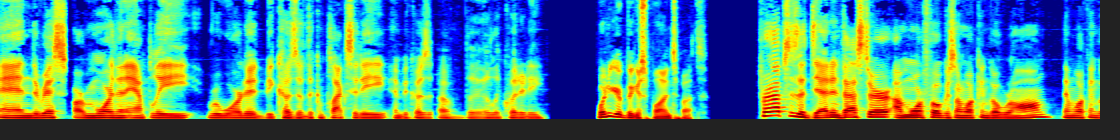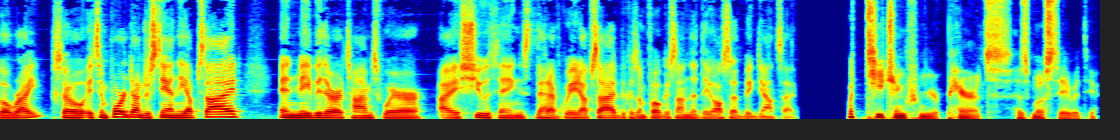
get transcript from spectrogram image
and the risks are more than amply rewarded because of the complexity and because of the illiquidity. What are your biggest blind spots? Perhaps as a debt investor, I'm more focused on what can go wrong than what can go right. So it's important to understand the upside. And maybe there are times where I eschew things that have great upside because I'm focused on that they also have big downside. What teaching from your parents has most stayed with you?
